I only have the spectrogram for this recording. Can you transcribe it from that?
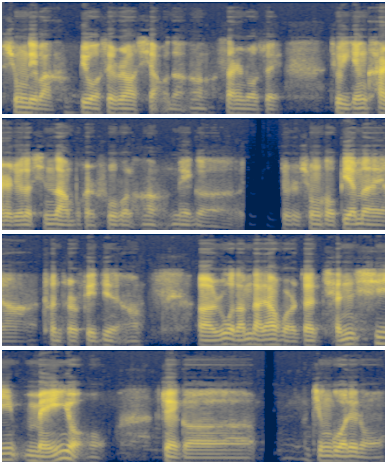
兄弟吧，比我岁数要小的啊，三十多岁，就已经开始觉得心脏不很舒服了啊，那个就是胸口憋闷呀，喘气儿费劲啊。呃，如果咱们大家伙在前期没有这个经过这种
